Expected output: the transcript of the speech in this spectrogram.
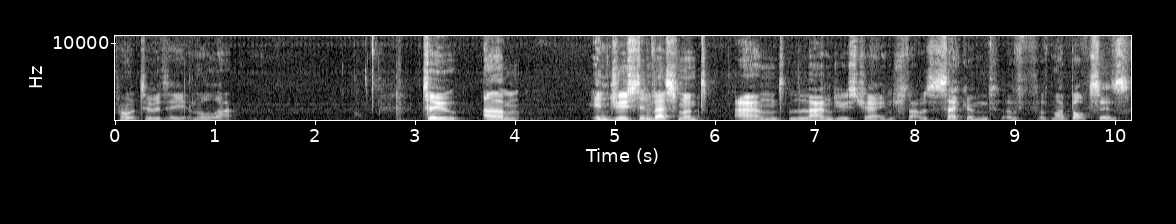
productivity and all that. Two, um, induced investment and land use change. That was the second of, of my boxes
